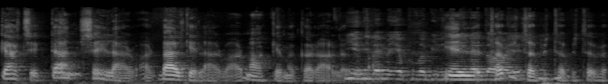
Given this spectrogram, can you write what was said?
gerçekten şeyler var belgeler var mahkeme kararları var. Yenileme yapılabileceğine Yenile, dair. tabii tabii tabii tabii.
